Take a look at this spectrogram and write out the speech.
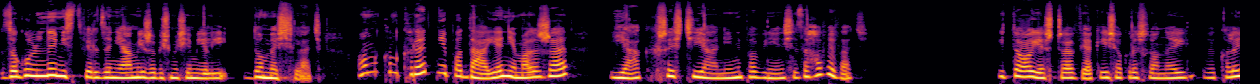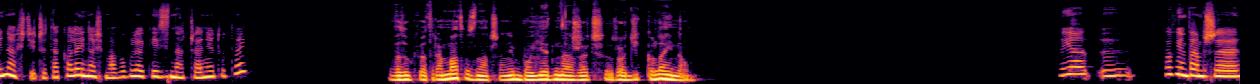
z ogólnymi stwierdzeniami, żebyśmy się mieli domyślać. On konkretnie podaje niemalże, jak chrześcijanin powinien się zachowywać. I to jeszcze w jakiejś określonej y, kolejności. Czy ta kolejność ma w ogóle jakieś znaczenie tutaj? Według Piotra ma to znaczenie, bo jedna rzecz rodzi kolejną. No ja y, powiem Wam, że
